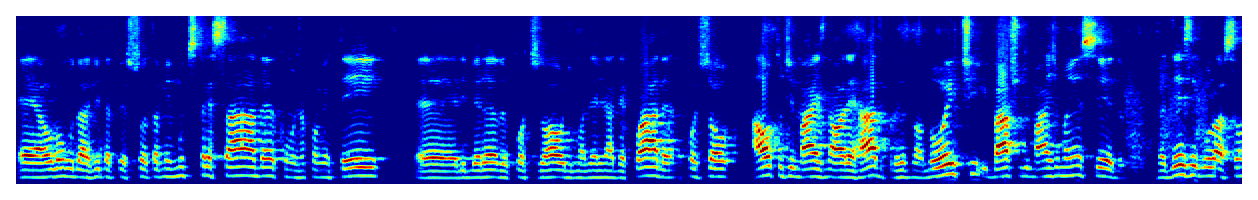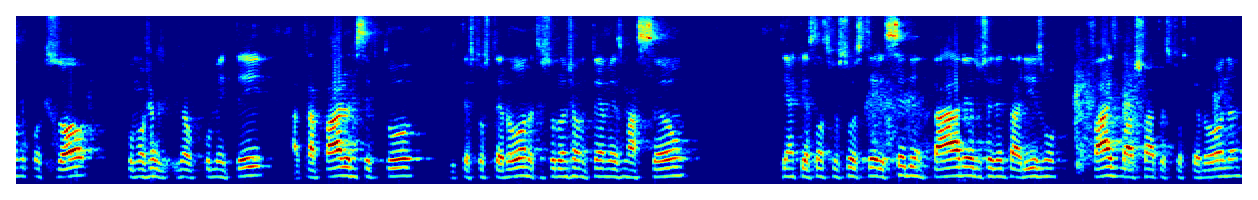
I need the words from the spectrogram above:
é, ao longo da vida, a pessoa também muito estressada, como já comentei, é, liberando cortisol de maneira inadequada, cortisol alto demais na hora errada, por exemplo, à noite, e baixo demais de manhã cedo. A desregulação do cortisol, como eu já, já comentei, atrapalha o receptor de testosterona, a testosterona já não tem a mesma ação, tem a questão das pessoas terem sedentárias, o sedentarismo faz baixar a testosterona,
